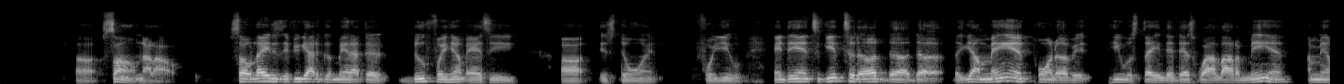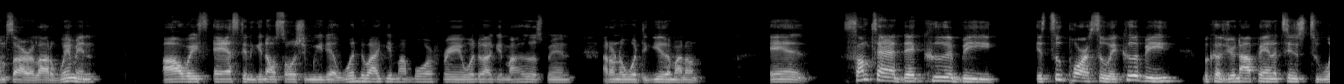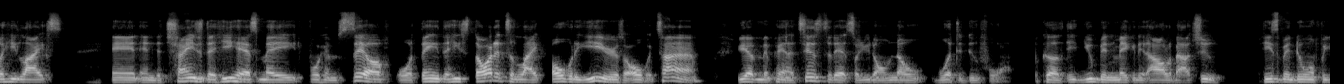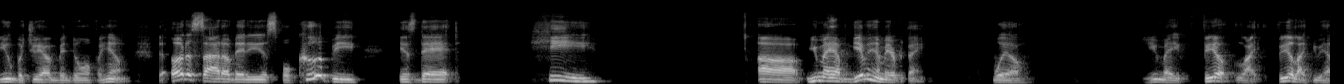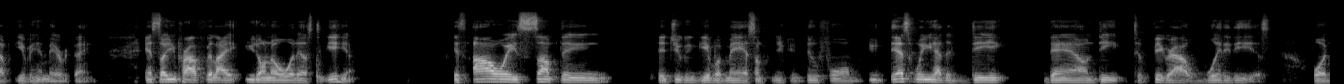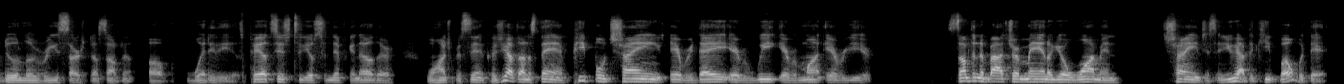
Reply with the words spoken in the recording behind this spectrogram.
Uh, some, not all. So, ladies, if you got a good man out there, do for him as he uh, is doing for you. And then to get to the, the the the young man point of it, he was stating that that's why a lot of men, I mean, I'm sorry, a lot of women always asking to get on social media. What do I get my boyfriend? What do I get my husband? I don't know what to get him. I don't. And sometimes that could be. It's two parts to it. it. Could be because you're not paying attention to what he likes and and the changes that he has made for himself or things that he started to like over the years or over time. You haven't been paying attention to that, so you don't know what to do for him because it, you've been making it all about you. He's been doing for you, but you haven't been doing for him. The other side of that is, or could be, is that he uh you may have given him everything. Well you may feel like feel like you have given him everything. And so you probably feel like you don't know what else to give him. It's always something that you can give a man something you can do for him. You, that's when you have to dig down deep to figure out what it is or do a little research or something of what it is. Pay attention to your significant other 100% because you have to understand people change every day, every week, every month, every year. Something about your man or your woman changes, and you have to keep up with that.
